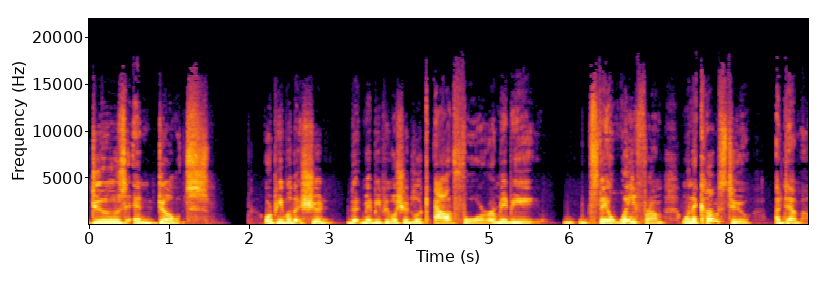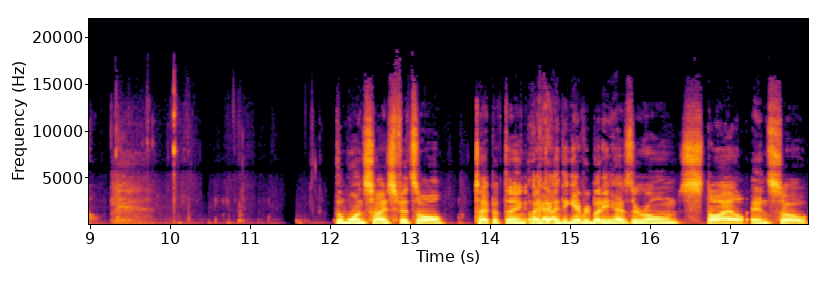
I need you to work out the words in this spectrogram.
do's and don'ts or people that should that maybe people should look out for or maybe stay away from when it comes to a demo. the one size fits all type of thing. I, th- I think everybody has their own style, and so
